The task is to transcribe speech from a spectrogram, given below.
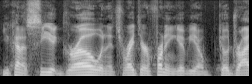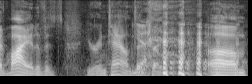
you kind of see it grow and it's right there in front of you. You know, go drive by it if it's you're in town type yeah. thing. um,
